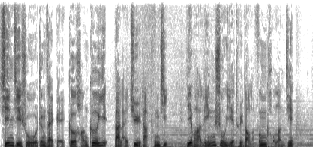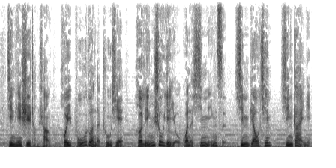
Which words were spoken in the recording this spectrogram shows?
新技术正在给各行各业带来巨大冲击，也把零售业推到了风口浪尖。今天市场上会不断的出现和零售业有关的新名词、新标签、新概念、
